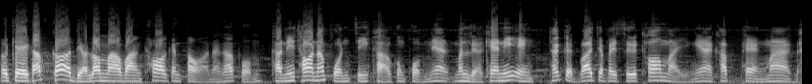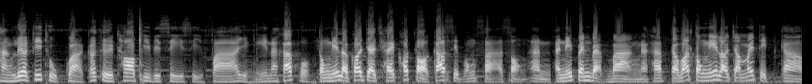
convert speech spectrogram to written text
โอเคครับ ก็เดี๋ยวเรามาวางท่อกันต่อนะครับผม คราวนี้ท่อน้ำฝนสีขาวของผมเนี่ยมันเหลือแค่นี้เอง ถ้าเกิดว่าจะไปซื้อท่อใหม่อย่างเงี้ยครับแพงมาก ทางเลือกที่ถูกกว่าก็คือท่อ PVC สีฟ้าอย่างนี้นะครับผม ตรงนี้เราก็จะใช้ข้อต่อ 90 องศา 2 อัน อันนี้เป็นแบบบางนะครับ แต่ว่าตรงนี้เราจะไม่ติดกาว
